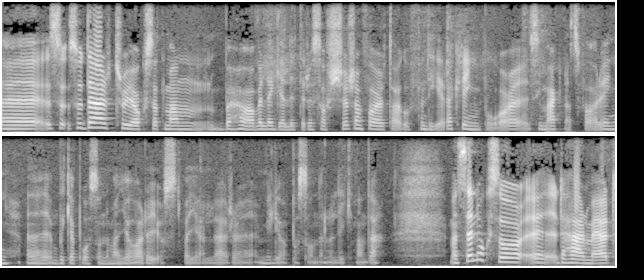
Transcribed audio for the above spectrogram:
Eh, så. Så där tror jag också att man behöver lägga lite resurser som företag och fundera kring på eh, sin marknadsföring. Eh, och Vilka påståenden man gör det just vad gäller miljöpåståenden och liknande. Men sen också det här med,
